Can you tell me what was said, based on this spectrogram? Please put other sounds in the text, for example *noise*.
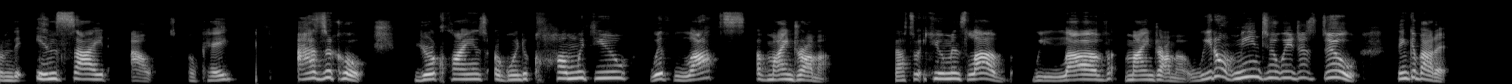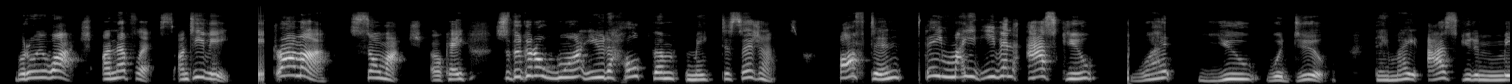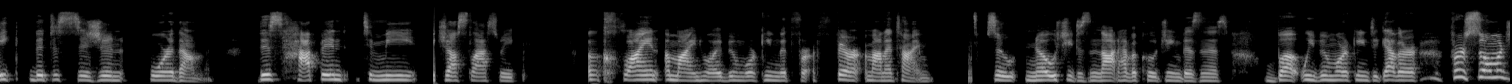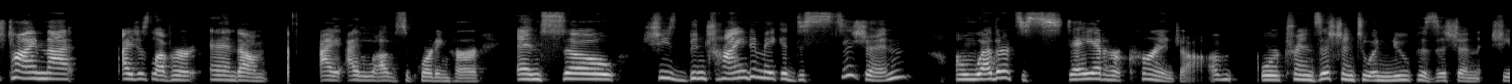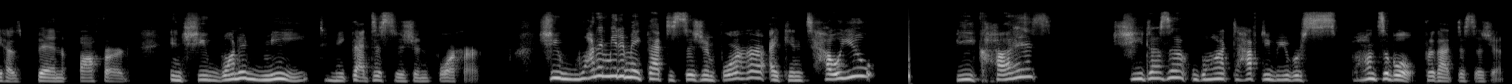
from the inside out. Okay. As a coach, your clients are going to come with you with lots of mind drama. That's what humans love. We love mind drama. We don't mean to, we just do. Think about it. What do we watch on Netflix, on TV? Drama, so much. Okay. So they're going to want you to help them make decisions. Often they might even ask you what you would do they might ask you to make the decision for them. This happened to me just last week. A client of mine who I've been working with for a fair amount of time. So, no, she does not have a coaching business, but we've been working together for so much time that I just love her and um I I love supporting her. And so she's been trying to make a decision on whether to stay at her current job or transition to a new position she has been offered. And she wanted me to make that decision for her. She wanted me to make that decision for her. I can tell you because she doesn't want to have to be responsible for that decision.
